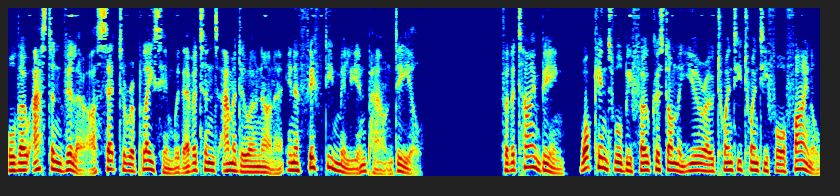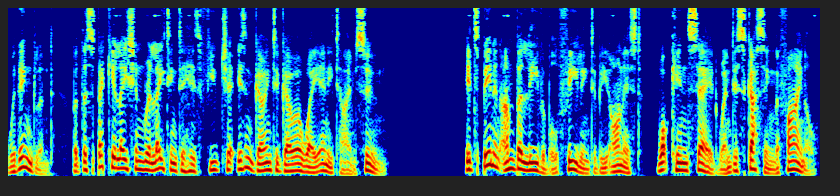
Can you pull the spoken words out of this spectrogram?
although Aston Villa are set to replace him with Everton's Amadou Onana in a £50 million deal. For the time being, Watkins will be focused on the Euro 2024 final with England, but the speculation relating to his future isn't going to go away anytime soon. It's been an unbelievable feeling to be honest, Watkins said when discussing the final.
